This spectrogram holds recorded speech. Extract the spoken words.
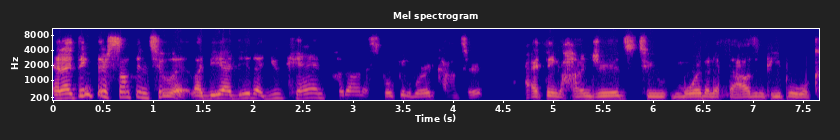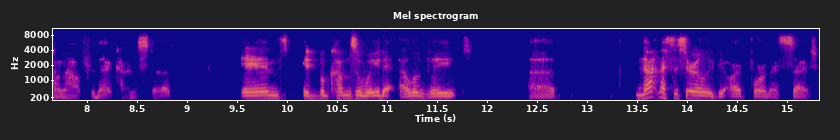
And I think there's something to it. Like the idea that you can put on a spoken word concert. I think hundreds to more than a thousand people will come out for that kind of stuff. And it becomes a way to elevate uh, not necessarily the art form as such,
